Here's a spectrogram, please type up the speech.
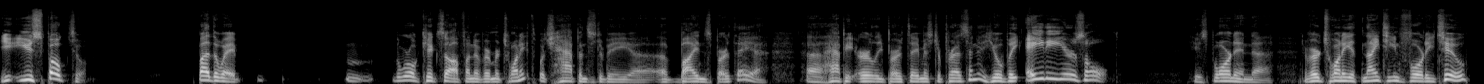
You, you spoke to him. By the way, mm, the world kicks off on November 20th, which happens to be uh, Biden's birthday. Uh, uh, happy early birthday, Mr. President. He'll be 80 years old. He was born in uh, November 20th, 1942.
